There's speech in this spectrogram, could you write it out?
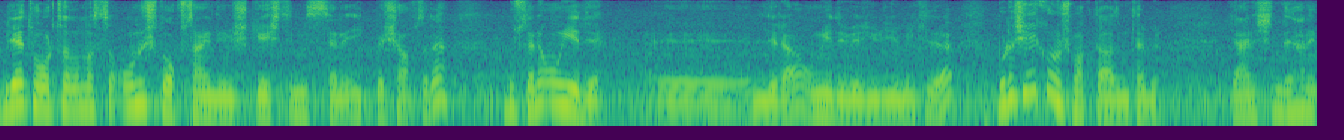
Ee, bilet ortalaması 13.97'ymiş geçtiğimiz sene ilk 5 haftada. Bu sene 17 e, lira, 17,22 lira. Burada şeyi konuşmak lazım tabii. Yani şimdi hani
